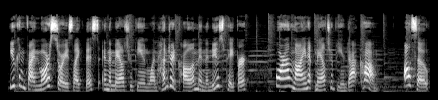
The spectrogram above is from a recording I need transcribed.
You can find more stories like this in the Mail Tribune 100 column in the newspaper or online at mailtribune.com. Also,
